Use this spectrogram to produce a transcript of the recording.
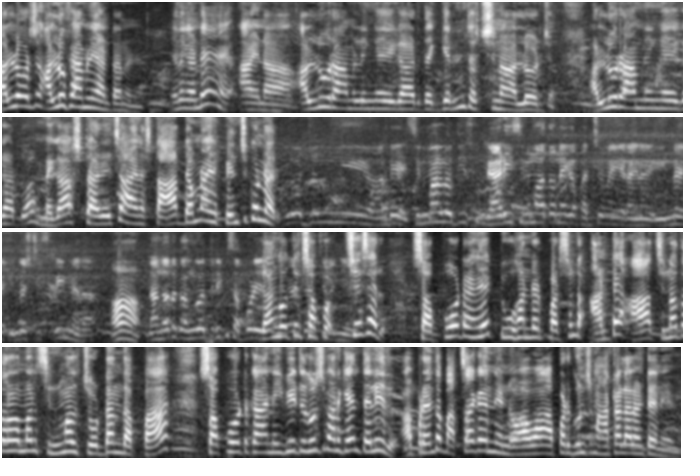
అల్లు అర్జున్ అల్లు ఫ్యామిలీ అంటాను నేను. ఎందుకంటే ఆయన అల్లు రామలింగయ్య గారి దగ్గర నుంచి వచ్చిన అల్లు అర్జున్. అల్లు రామలింగయ్య గారి ద్వారా మెగా స్టార్ ఇచ్చి ఆయన స్టార్డమ్ ఆయన పెంచుకున్నారు. అంటే సినిమాల్లో తీసుకుని డాడీ సినిమాతోనే పరిచయం అయ్యారు. ఆయన ఇండ- ఇండస్ట్రీ స్క్రీన్ మీద. దాని తర్వాత గంగోత్రికి సపోర్ట్ గంగోత్రికి సపోర్ట్ చేశారు. సపోర్ట్ అనేది టూ హండ్రెడ్ పర్సెంట్ అంటే ఆ చిన్నతనంలో మన సినిమాలు చూడడం తప్ప సపోర్ట్ కానీ వీటి గురించి మనకేం తెలియదు అప్పుడు ఎంత బచ్చాగా నేను అప్పటి గురించి మాట్లాడాలంటే నేను.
